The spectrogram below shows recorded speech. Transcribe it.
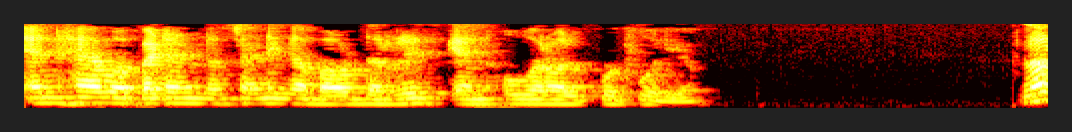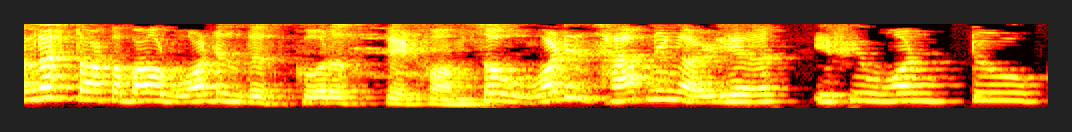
and have a better understanding about the risk and overall portfolio. Now let's talk about what is this Chorus platform. So what is happening earlier, if you want to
